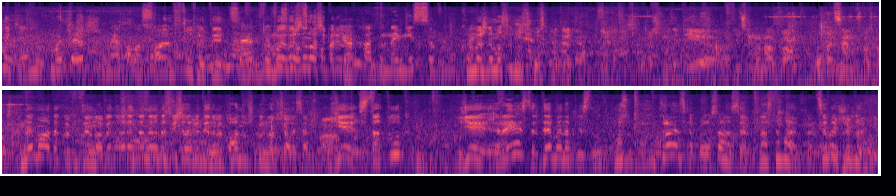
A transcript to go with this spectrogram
хотіть. Ми теж не голосуємо. А слухайте, Це ви, ви ж не наші патріархату не місце в Україні. Ми ж не мос- московський патріархат. Чому тоді офіційна назва УПЦ Московського Нема такого офіційного. Ви, ви не- не досвідчена людина, ви погано в школі навчалися. Є статут, є реєстр, де ми написано Українська православна церква. У нас немає МП. Це ви придумали.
